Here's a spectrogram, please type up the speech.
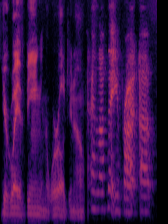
your way of being in the world, you know. I love that you brought up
